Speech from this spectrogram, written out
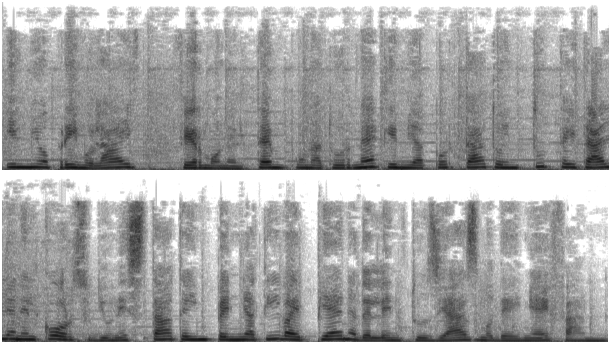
il mio primo live, fermo nel tempo una tournée che mi ha portato in tutta Italia nel corso di un'estate impegnativa e piena dell'entusiasmo dei miei fan.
